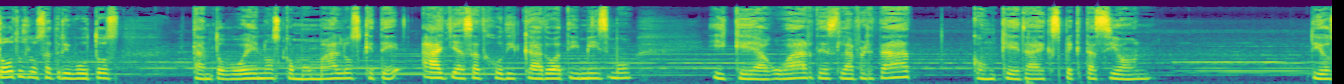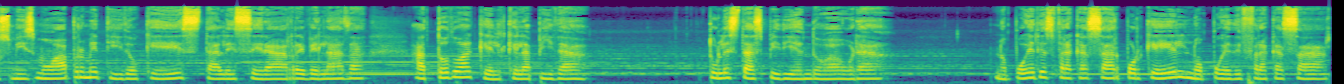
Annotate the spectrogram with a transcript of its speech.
todos los atributos, tanto buenos como malos, que te hayas adjudicado a ti mismo y que aguardes la verdad con queda expectación. Dios mismo ha prometido que ésta le será revelada a todo aquel que la pida. Tú le estás pidiendo ahora. No puedes fracasar porque Él no puede fracasar.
